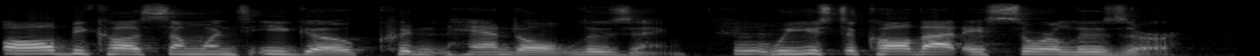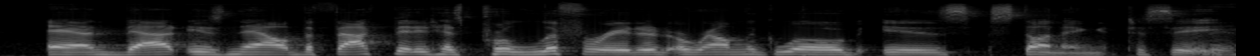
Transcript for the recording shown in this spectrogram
All because someone's ego couldn't handle losing. Mm. We used to call that a sore loser. And that is now the fact that it has proliferated around the globe is stunning to see.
